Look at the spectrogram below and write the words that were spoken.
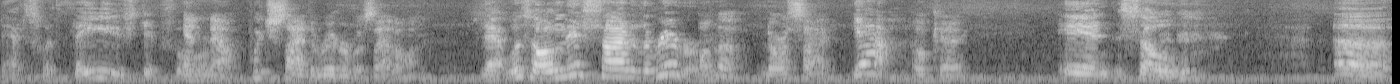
That's what they used it for. And now, which side of the river was that on? That was on this side of the river. On the north side? Yeah. Okay. And so, uh,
